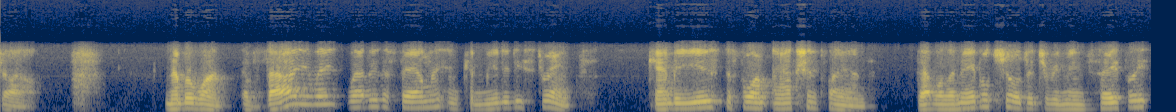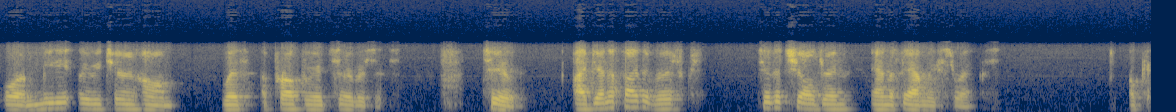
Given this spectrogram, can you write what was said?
child. Number one, evaluate whether the family and community strengths can be used to form action plans that will enable children to remain safely or immediately return home with appropriate services. Two, identify the risks to the children and the family strengths. Okay.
